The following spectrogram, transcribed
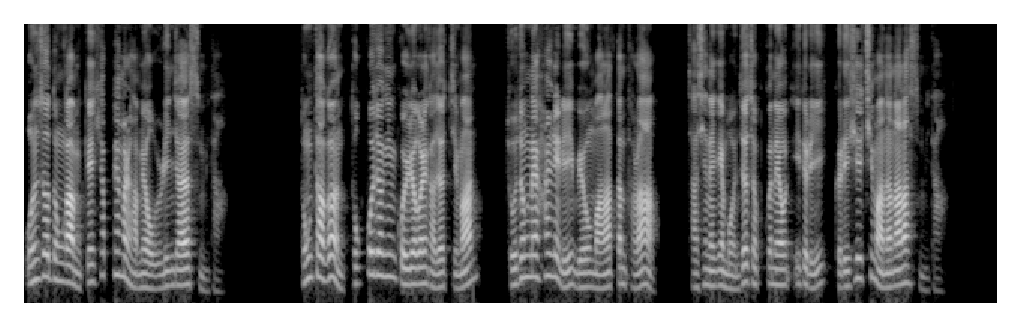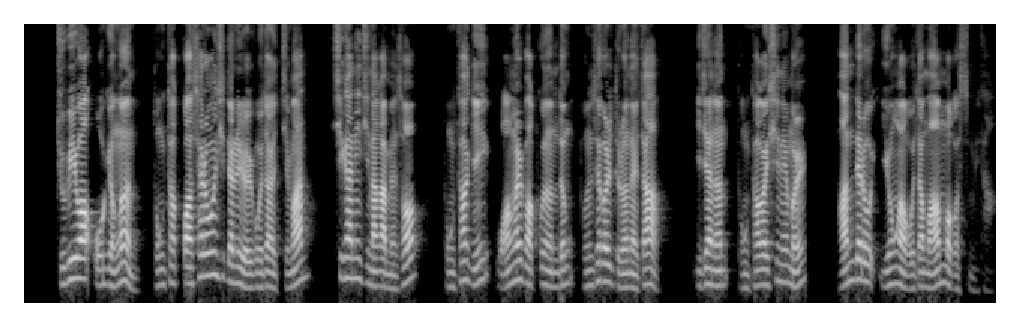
원서동과 함께 협행을 하며 올린 자였습니다. 동탁은 독보적인 권력을 가졌지만 조정내 할 일이 매우 많았던 터라 자신에게 먼저 접근해온 이들이 그리 싫지만은 않았습니다. 주비와 오경은 동탁과 새로운 시대를 열고자 했지만 시간이 지나가면서 동탁이 왕을 바꾸는 등 본색을 드러내자 이제는 동탁의 신임을 반대로 이용하고자 마음먹었습니다.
